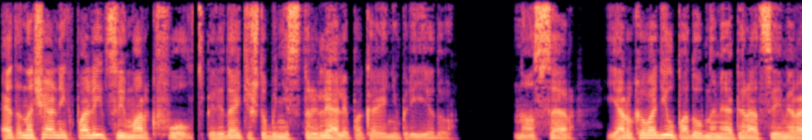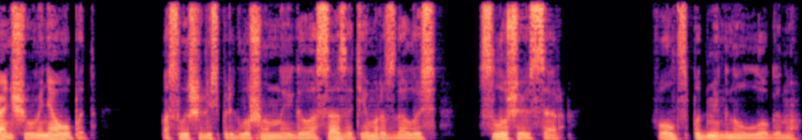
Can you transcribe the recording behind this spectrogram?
«Это начальник полиции Марк Фолс. Передайте, чтобы не стреляли, пока я не приеду». «Но, сэр, я руководил подобными операциями раньше, у меня опыт». Послышались приглушенные голоса, затем раздалось «Слушаю, сэр». Фолс подмигнул Логану.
